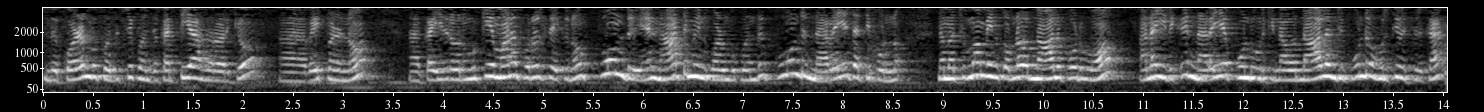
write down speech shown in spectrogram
இந்த குழம்பு கொதிச்சு கொஞ்சம் கட்டியாகிற வரைக்கும் வெயிட் பண்ணணும். க- இதுல ஒரு முக்கியமான பொருள் சேர்க்கணும். பூண்டு ஏன் நாட்டு மீன் குழம்புக்கு வந்து பூண்டு நிறைய தட்டி போடணும். நம்ம சும்மா மீன் குழம்புனா ஒரு நாலு போடுவோம். ஆனா இதுக்கு நிறைய பூண்டு உரிக்கணும். ஒரு நாலஞ்சு பூண்டை உரிச்சு வச்சிருக்கேன்.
